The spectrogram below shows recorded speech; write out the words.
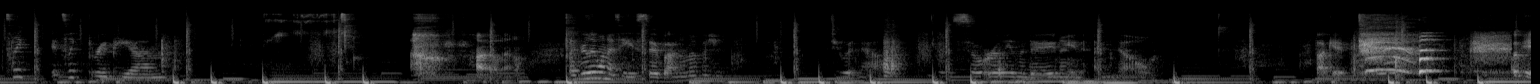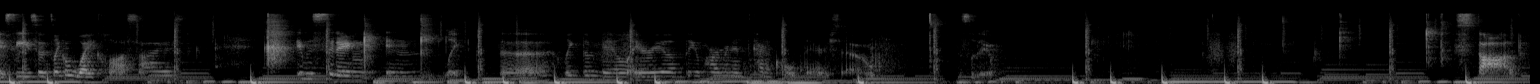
it's like it's like 3 p.m. I don't know. I really want to taste it, but I don't know if I should do it now. It's so early in the day and I, I know. Fuck it. okay, see, so it's like a white claw size. It was sitting in like the like the mail area of the apartment and it's kind of cold there, so this will do. Stop.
